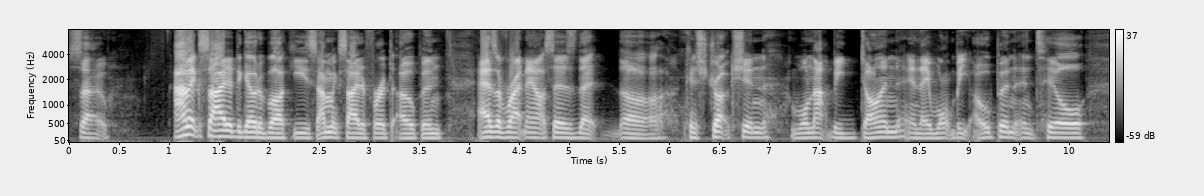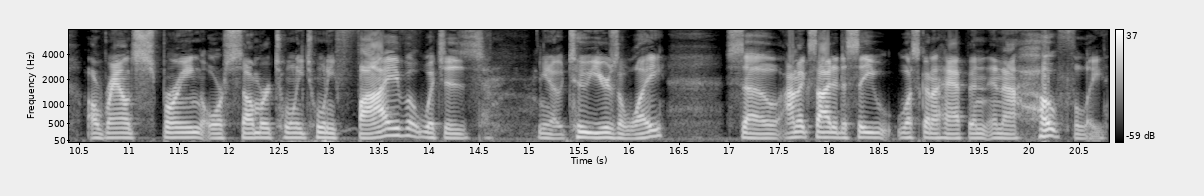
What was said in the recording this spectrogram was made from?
So I'm excited to go to Buc-ee's. I'm excited for it to open. As of right now, it says that uh, construction will not be done and they won't be open until around spring or summer 2025, which is, you know, two years away. So I'm excited to see what's going to happen, and I hopefully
